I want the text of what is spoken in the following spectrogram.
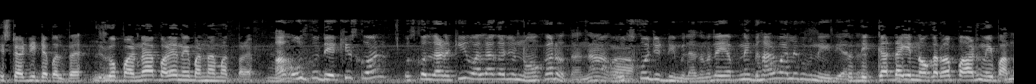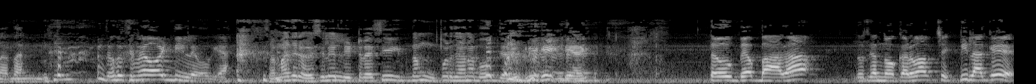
स्टडी टेबल पे। जिसको पढ़ना है पढ़े नहीं पढ़ना मत पढ़े। अब उसको देखिए कौन? उसको लड़की वाला का जो नौकर होता है ना हाँ। उसको चिट्ठी मिला था। मतलब ये अपने घर वाले को भी नहीं दिया तो था। दिक्कत था कि नौकरवा पढ़ नहीं पाता था। तो उसमें और डीले हो गया। समझ रहे हो इसलिए लिटरेसी एकदम ऊपर जाना बहुत ज़रूरी है इंडिया तो जब भागा तो उसका नौकरवा चिट्ठी लाके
